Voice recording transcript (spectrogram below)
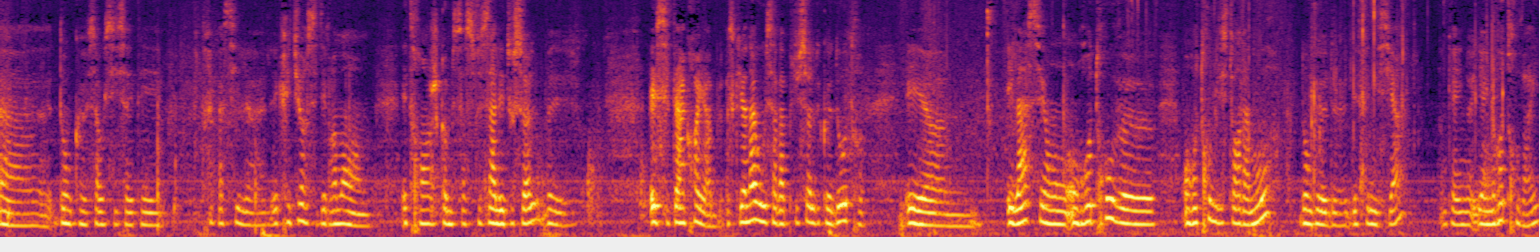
Euh, donc ça aussi, ça a été très facile. L'écriture, c'était vraiment étrange, comme ça se faisait aller tout seul. Et c'était incroyable, parce qu'il y en a où ça va plus seul que d'autres. Et, euh, et là, c'est on, on retrouve, euh, on retrouve l'histoire d'amour, donc euh, de- des Phéniciens. Donc il y a une, il y a une retrouvaille.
